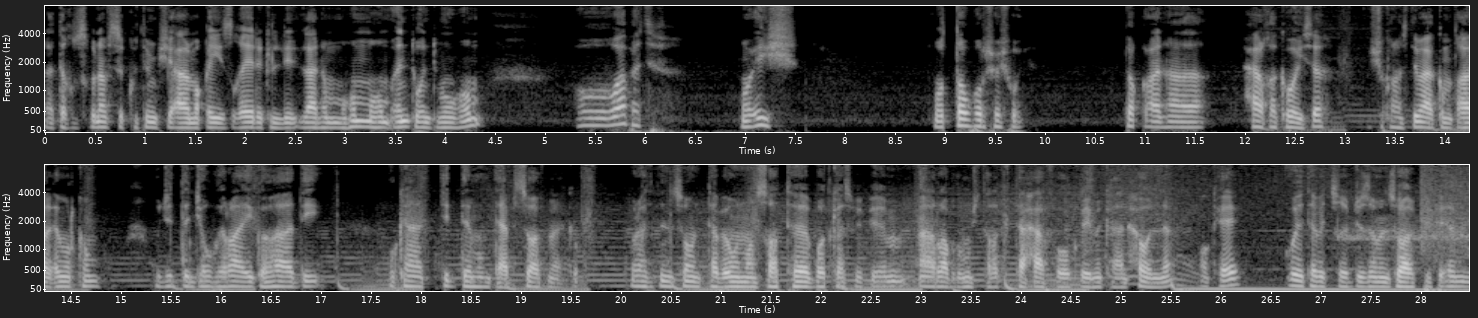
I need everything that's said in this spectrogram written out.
لا تغصب نفسك وتمشي على مقاييس غيرك اللي لأنهم مهمهم أنت وأنت مو هم وأبد وعيش وتطور شوي شوي. أتوقع إنها حلقة كويسة. شكرا استماعكم طال عمركم. وجدا جوي رايق وهادي. وكانت جدا ممتعة بالسوالف معكم. ولا تنسون تتابعون منصات بودكاست بي بي إم مع الرابط المشترك تحت فوق بمكان حولنا. okay؟ وإذا تبي تصير جزء من سوالف بي بي ام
